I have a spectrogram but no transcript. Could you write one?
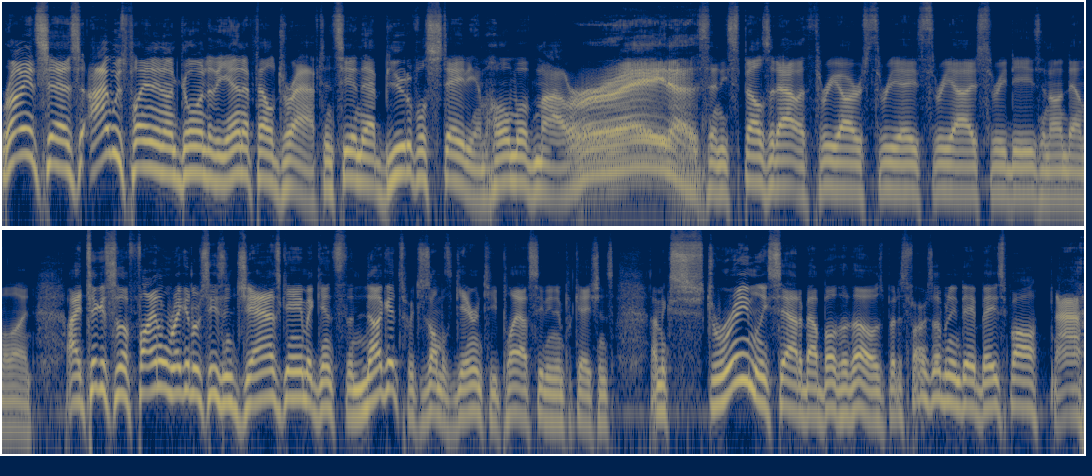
Ryan says, I was planning on going to the NFL draft and seeing that beautiful stadium, home of my Raiders. And he spells it out with three R's, three A's, three I's, three D's, and on down the line. I had tickets to the final regular season Jazz game against the Nuggets, which is almost guaranteed playoff seeding implications. I'm extremely sad about both of those, but as far as opening day baseball, nah.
